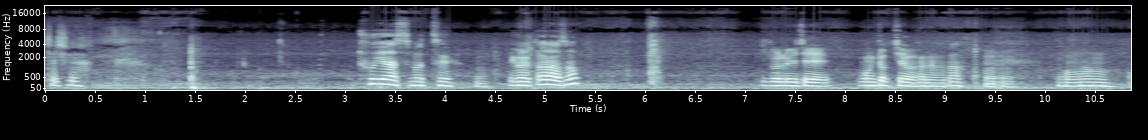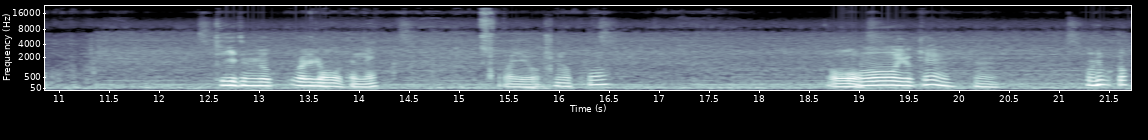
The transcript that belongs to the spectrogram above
자식아. 투야 스마트. 응. 이걸 깔아서 이걸로 이제 원격 제어 가능하다. 응 응. 오. 기기 등록 완료. 오 됐네. 완료. 해놓고. 오. 오 이렇게 응. 한번 해볼까?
